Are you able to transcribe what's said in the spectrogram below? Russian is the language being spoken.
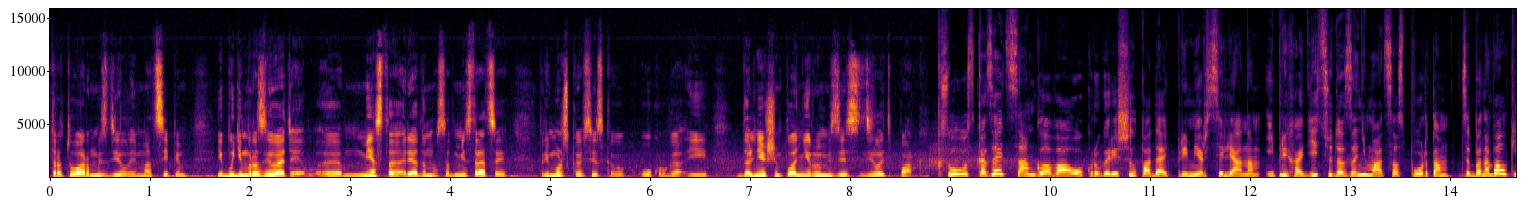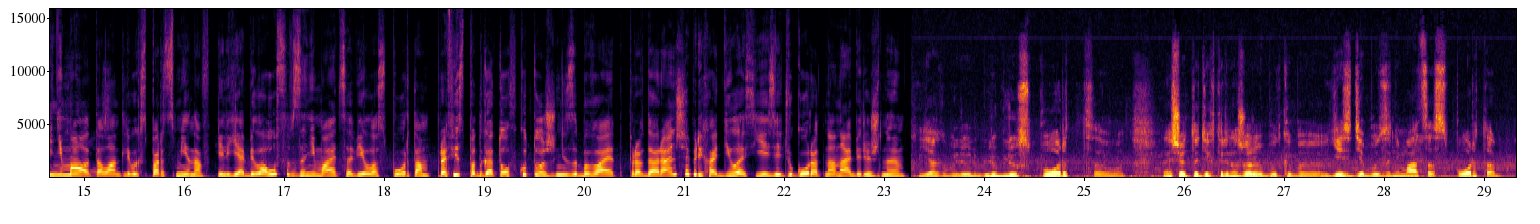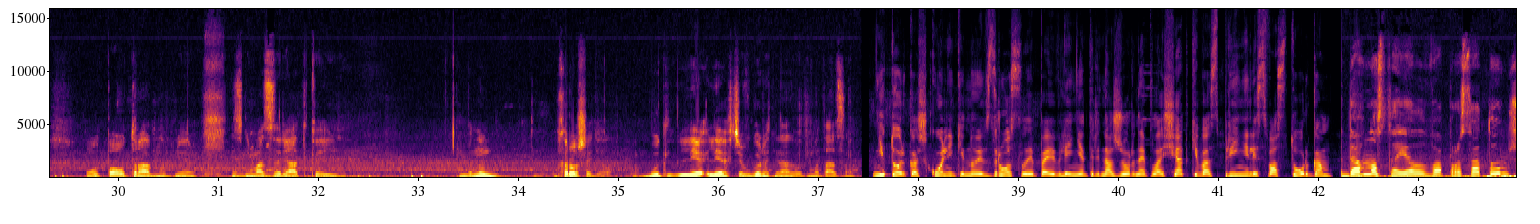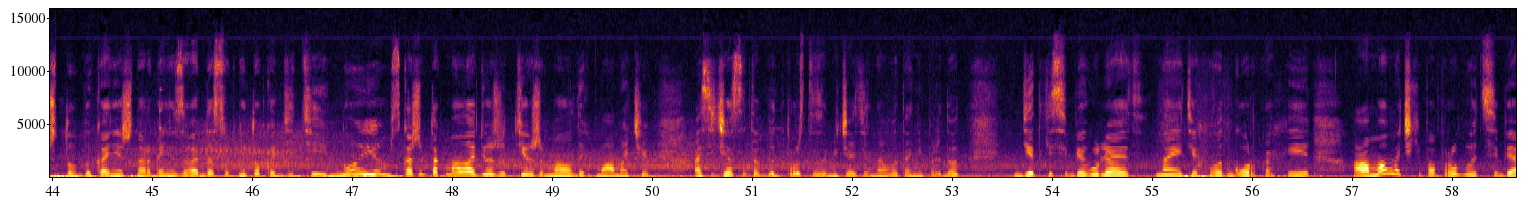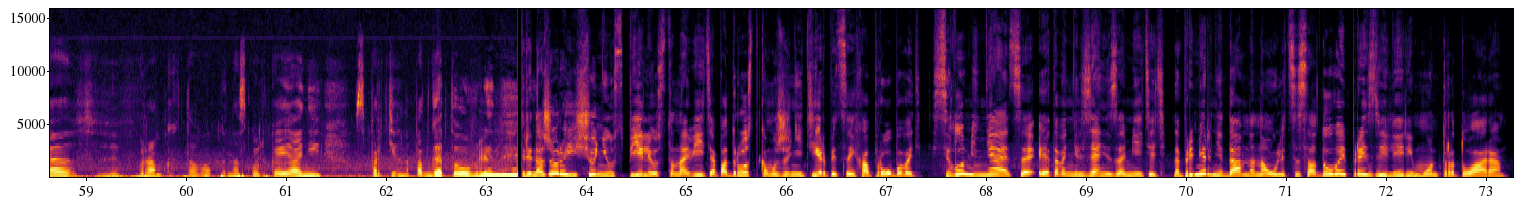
тротуар мы сделаем, отсыпем и будем развивать э, место рядом с администрацией Приморского сельского округа и в дальнейшем планируем здесь сделать парк. К слову сказать, сам глава округа решил подать пример селянам и приходить сюда заниматься спортом. В Цыбанабалке немало талантливых спортсменов. Илья Белоусов занимается велоспортом. Про физподготовку тоже не забывает. Правда, раньше приходилось ездить в город на набережную. Я как бы люблю спорт. Вот. Насчет этих тренажеров будет как бы есть где будет заниматься спортом. Вот по утрам, например, заниматься зарядкой. Ну, хорошее дело. Будет легче, в город не надо вот мотаться. Не только школьники, но и взрослые появление тренажерной площадки восприняли с восторгом. Давно стоял вопрос о том, чтобы, конечно, организовать досуг не только детей, но и, скажем так, молодежи, тех же молодых мамочек. А сейчас это будет просто замечательно. Вот они придут, детки себе гуляют на этих вот горках, и, а мамочки попробуют себя в, в рамках того, насколько они спортивно подготовлены. Тренажеры еще не успели установить, а подросткам уже не терпится их опробовать. Село меняется, этого нельзя не заметить. Например, недавно на улице Садовой произвели ремонт тротуара.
